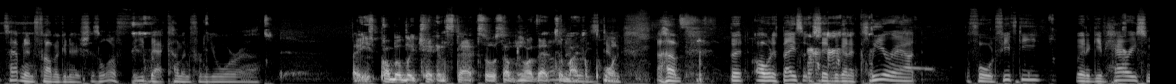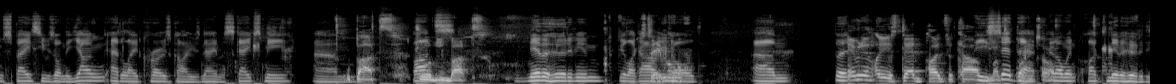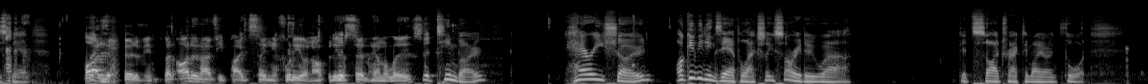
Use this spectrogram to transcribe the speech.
What's happening, Faber Ganoush? There's a lot of feedback coming from your. Uh, He's probably checking stats or something like that to I don't know make a what he's doing. point. Um, but I would have basically said we're going to clear out the forward 50. We're going to give Harry some space. He was on the young Adelaide Crows guy whose name escapes me. Um, Butts, Jordon Butts. never heard of him. Feel like Ari. Gold. Um, but Evidently, his dad played for Carlton. he said that, time. and I went, I'd never heard of this man. I'd heard of him, but I don't know if he played senior footy or not. But he was certainly on the list. But Timbo, Harry showed. I'll give you an example. Actually, sorry to uh, get sidetracked in my own thought.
